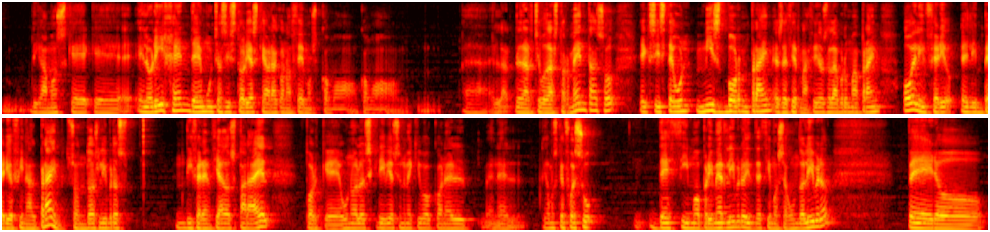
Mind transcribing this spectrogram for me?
digamos que, el origen de muchas historias que ahora conocemos, como, como eh, el, archivo de las tormentas, o existe un Mistborn Prime, es decir, Nacidos de la Bruma Prime, o el, Imperio, el Imperio Final Prime. Son dos libros diferenciados para él, porque uno lo escribió, si no me equivoco, en el, en el digamos que fue su décimo primer libro y décimo segundo libro, pero,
